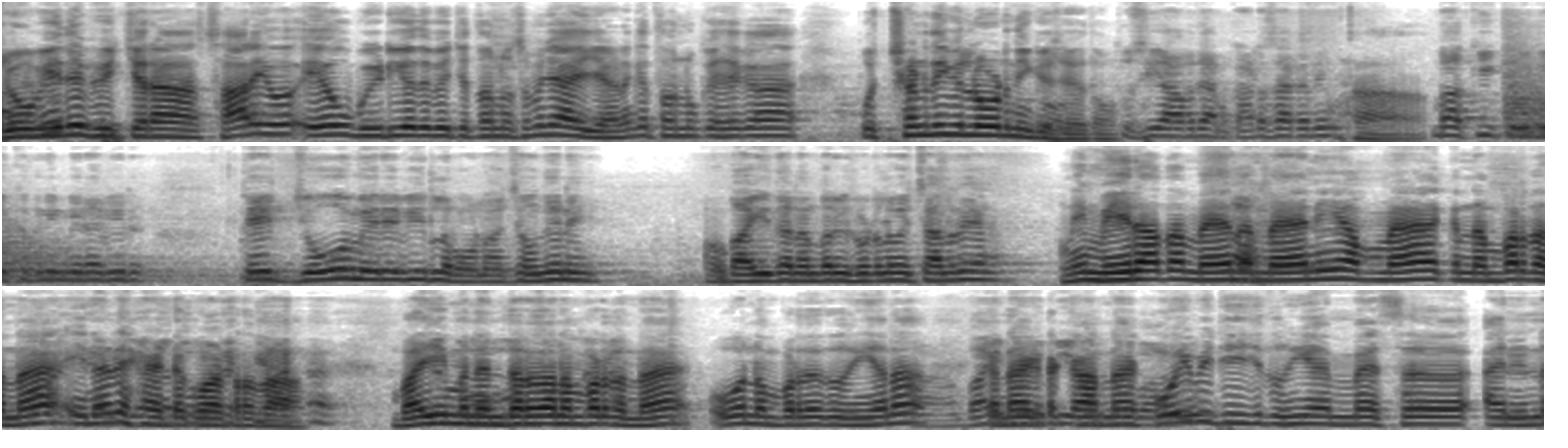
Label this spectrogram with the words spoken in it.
ਜੋ ਵੀ ਇਹਦੇ ਫੀਚਰ ਆ ਸਾਰੇ ਉਹ ਇਹ ਉਹ ਵੀਡੀਓ ਦੇ ਵਿੱਚ ਤੁਹਾਨੂੰ ਸਮਝਾਏ ਜਾਣਗੇ ਤੁਹਾਨੂੰ ਕਿਸੇ ਦਾ ਪੁੱਛਣ ਦੀ ਵੀ ਲੋੜ ਨਹੀਂ ਕਿਸੇ ਤੋਂ। ਤੁਸੀਂ ਆਪਦੇ ਆਪ ਕੱਢ ਸਕਦੇ ਹੋ। ਹਾਂ। ਬਾਕੀ ਕੋਈ ਦਿੱਕਤ ਨਹੀਂ ਮੇਰਾ ਵੀਰ। ਤੇ ਜੋ ਮੇਰੇ ਵੀਰ ਲਵਾਉਣਾ ਚਾਹੁੰਦੇ ਨੇ ਬਾਈ ਦਾ ਨੰਬਰ ਵੀ ਤੁਹਾਡੇ ਵਿੱਚ ਚੱਲ ਰਿਹਾ। ਨਹੀਂ ਮੇਰਾ ਤਾਂ ਮੈਂ ਤਾਂ ਮੈਂ ਨਹੀਂ ਮੈਂ ਇੱਕ ਨੰਬਰ ਦਿੰਦਾ ਇਹਨਾਂ ਦੇ ਹੈੱਡਕੁਆਟਰ ਦਾ। ਬਾਈ ਮਨਿੰਦਰ ਦਾ ਨੰਬਰ ਦਿੰਦਾ ਉਹ ਨੰਬਰ ਤੇ ਤੁਸੀਂ ਹੈ ਨਾ ਕਨੈਕਟ ਕਰਨਾ। ਕੋਈ ਵੀ ਚੀਜ਼ ਤੁਸੀਂ ਐਮਐਸ ਐਨ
